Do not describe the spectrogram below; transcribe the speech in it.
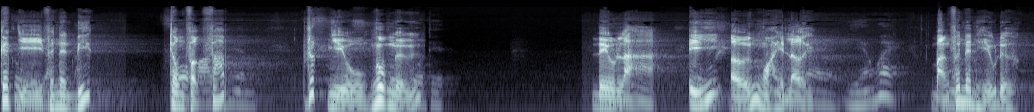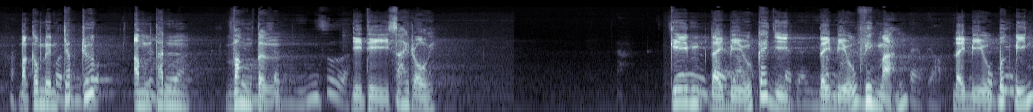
Các vị phải nên biết trong phật pháp, rất nhiều ngôn ngữ đều là ý ở ngoài lời. Bạn phải nên hiểu được, bạn không nên chấp trước âm thanh văn tự. Vì thì sai rồi. Kim đại biểu cái gì? Đại biểu viên mãn, đại biểu bất biến.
